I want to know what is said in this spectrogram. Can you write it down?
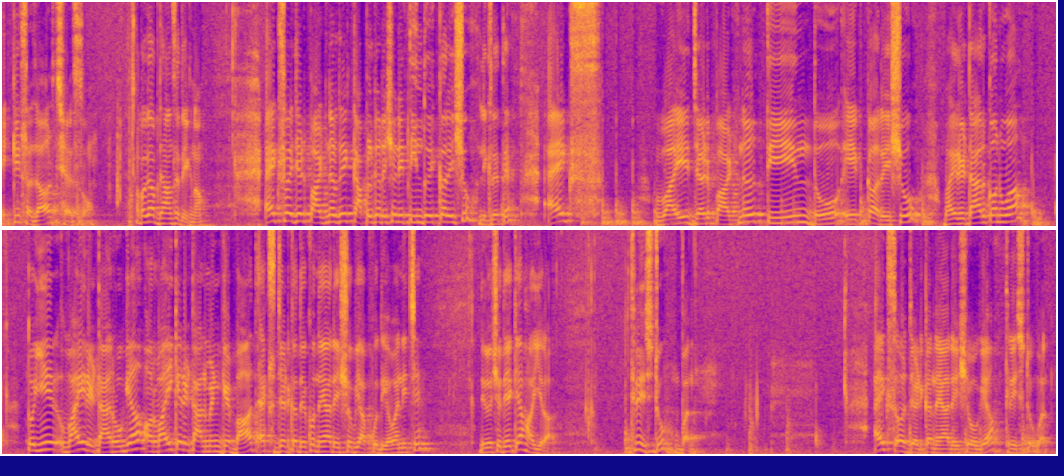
इक्कीस हज़ार छह सौ। अब अगर आप ध्यान से देखना एक्स वाई जेड पार्टनर थे कैपिटल का रेशियो नहीं, तीन दो एक का रेशियो लिख लेते हैं। एक्स वाई जेड पार्टनर तीन दो एक का रेशियो भाई रिटायर कौन हुआ? तो ये वाई रिटायर हो गया और वाई के रिटायरमेंट के बाद एक्स जेड का देखो नया रेशियो भी आपको दिया हुआ नीचे। रेशियो दिया क्या? हाँ ये रहा। थ्री टू वन एक्स और जेड का नया रेशियो हो गया थ्री टू वन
